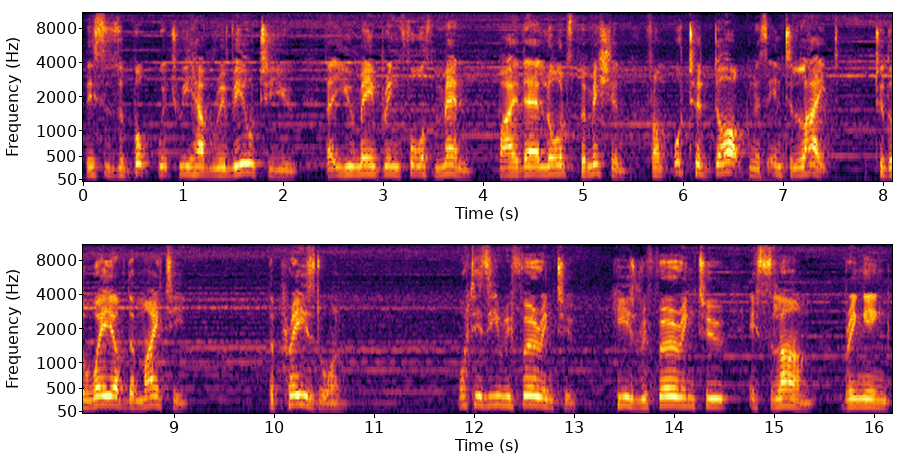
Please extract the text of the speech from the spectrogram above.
this is the book which we have revealed to you, that you may bring forth men by their Lord's permission from utter darkness into light to the way of the mighty, the praised one. What is he referring to? He is referring to Islam bringing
